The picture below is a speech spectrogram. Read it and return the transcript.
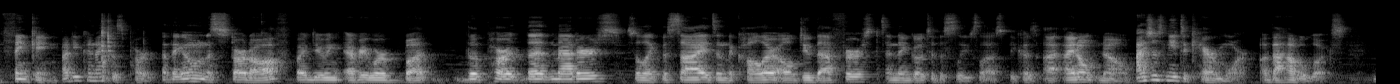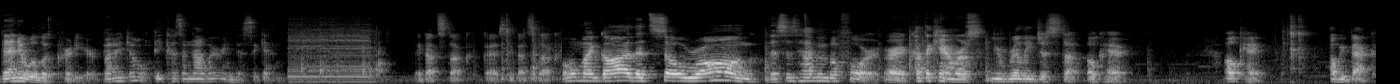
thinking. How do you connect this part? I think I'm gonna start off by doing everywhere but the part that matters. So like the sides and the collar, I'll do that first and then go to the sleeves last because I, I don't know. I just need to care more about how it looks. Then it will look prettier, but I don't because I'm not wearing this again. It got stuck, guys, it got stuck. Oh my god, that's so wrong. This has happened before. All right, cut the cameras. You really just stuck, okay. Okay, I'll be back.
